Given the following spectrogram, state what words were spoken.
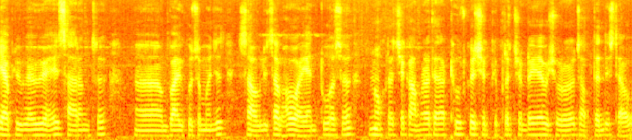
ती आपली व्यावी आहे सारंगचं अं, बायकोचं म्हणजेच सावलीचा भाव आहे आणि तू असं नोकराच्या कामाला त्याला ठेवूच करू शकते. प्रचंड या ईश्वरावर झापताना दिसते अहो.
